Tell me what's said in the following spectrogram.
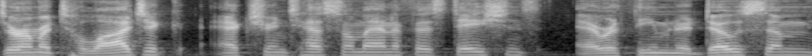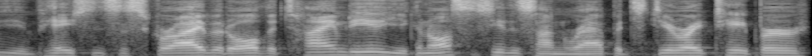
Dermatologic extraintestinal manifestations, erythema nodosum, patients describe it all the time to you. You can also see this on rapid steroid taper.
